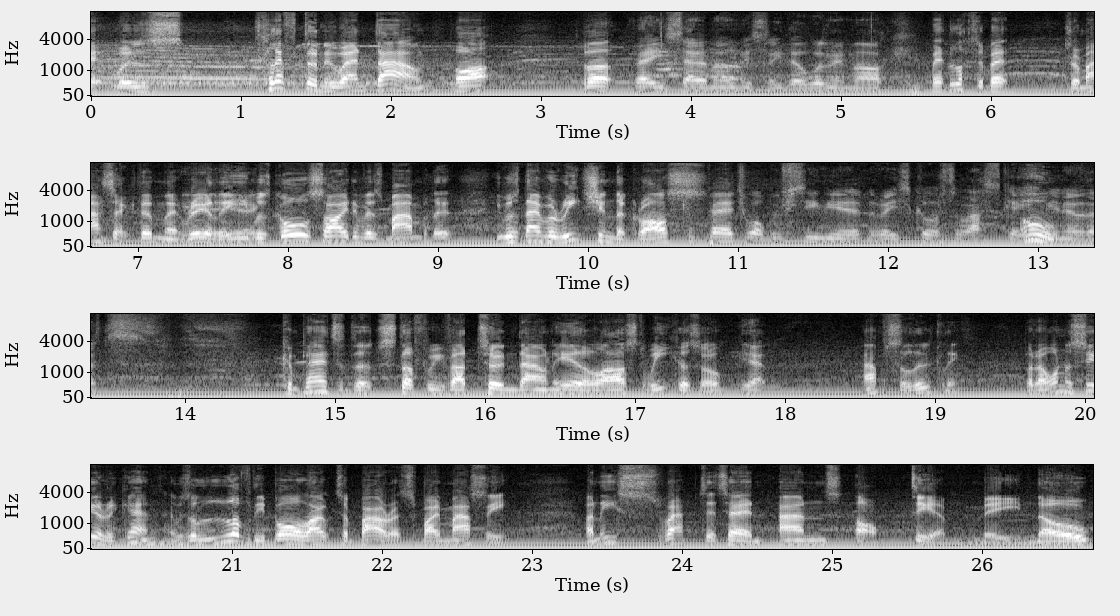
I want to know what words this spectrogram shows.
It was Clifton who went down, but but Very ceremoniously, though, wasn't it, Mark? it looked a bit dramatic, didn't it? Really, Yeah, yeah. he was goal side of his man, but he was never reaching the cross. Compared to what we've seen here at the racecourse the last game, Oh. you know, that's. Compared to the stuff we've had turned down here the last week or so, Yep, absolutely. But I want to see her again. It was a lovely ball out to Barratt by Massey, and he swept it in. And oh dear me, no,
